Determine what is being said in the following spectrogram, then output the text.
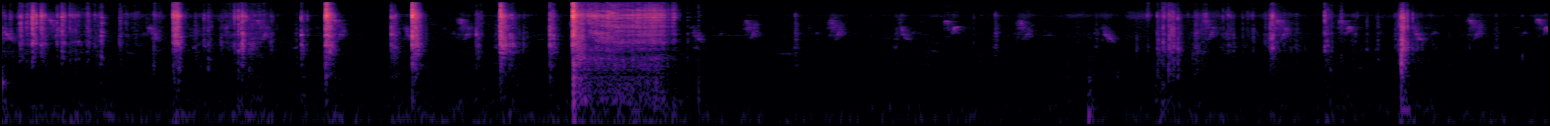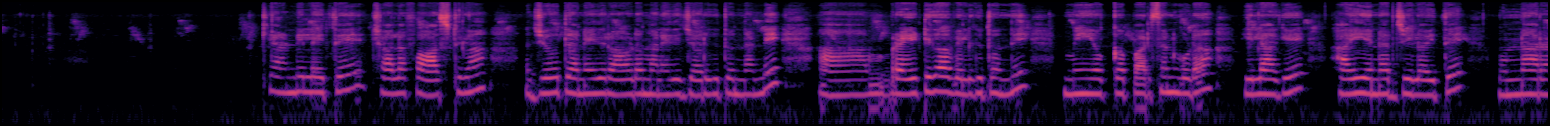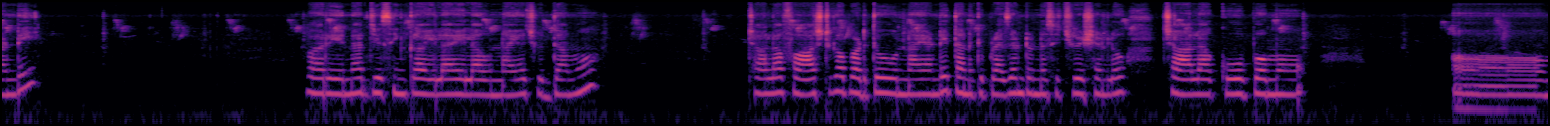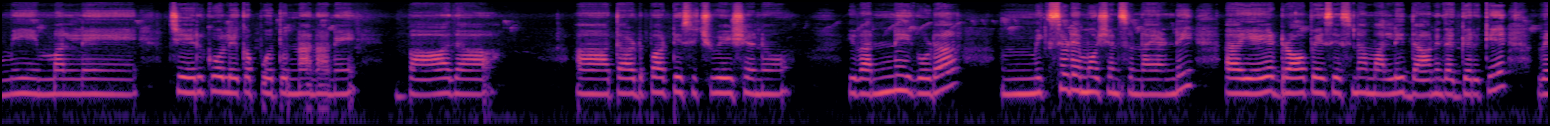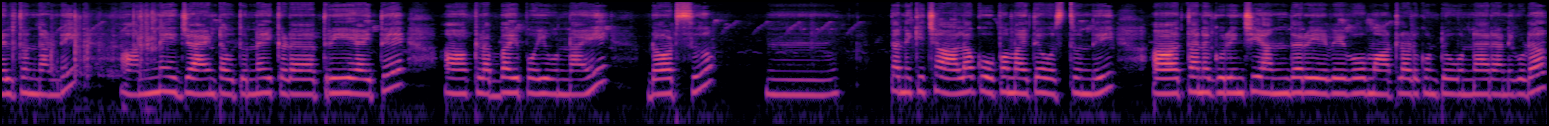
క్యాండిల్ అయితే చాలా ఫాస్ట్గా జ్యోతి అనేది రావడం అనేది జరుగుతుందండి. బ్రైట్గా వెలుగుతుంది. మీ యొక్క పర్సన్ కూడా ఇలాగే హై ఎనర్జీలో అయితే ఉన్నారండి. వారి ఎనర్జీస్ ఇంకా ఎలా ఎలా ఉన్నాయో చూద్దాము. చాలా ఫాస్ట్గా పడుతూ ఉన్నాయండి. తనకి ప్రజెంట్ ఉన్న సిచ్యువేషన్లో చాలా కోపము మిమ్మల్ని చేరుకోలేకపోతున్నాననే బాధ థర్డ్ పార్టీ సిచ్యువేషను ఇవన్నీ కూడా మిక్స్డ్ ఎమోషన్స్ ఉన్నాయండి. ఏ డ్రాప్ వేసేసినా మళ్ళీ దాని దగ్గరికే వెళ్తుందండి. అన్నీ జాయింట్ అవుతున్నాయి. ఇక్కడ త్రీ అయితే క్లబ్ అయిపోయి ఉన్నాయి డాట్స్ తనకి చాలా కోపం అయితే వస్తుంది. తన గురించి అందరూ ఏవేవో మాట్లాడుకుంటూ ఉన్నారని కూడా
